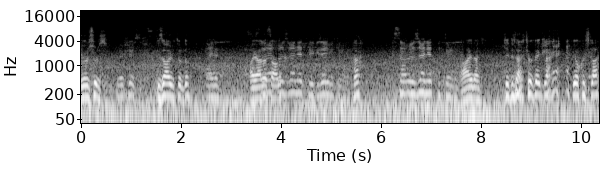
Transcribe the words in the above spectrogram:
Görüşürüz. Görüşürüz. Güzel bir turdu. Aynen. Ayağına Kısa, sağlık. Öz ve net bir güzel bir tur. Heh. Kısa öz ve net bir turdu. Aynen. Kediler, köpekler, yokuşlar.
